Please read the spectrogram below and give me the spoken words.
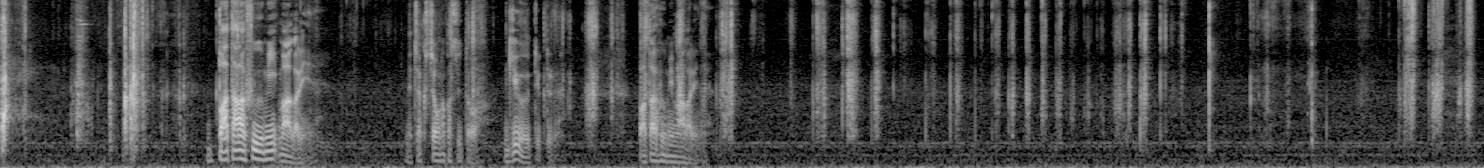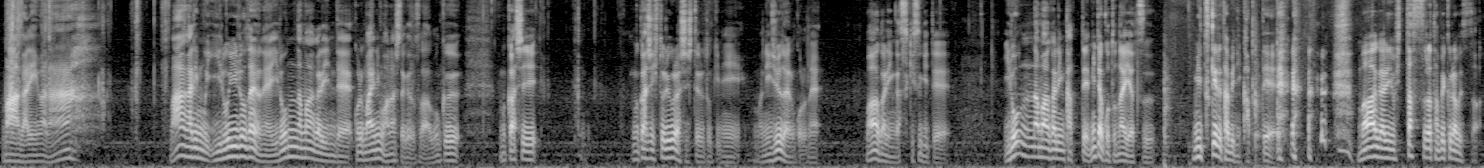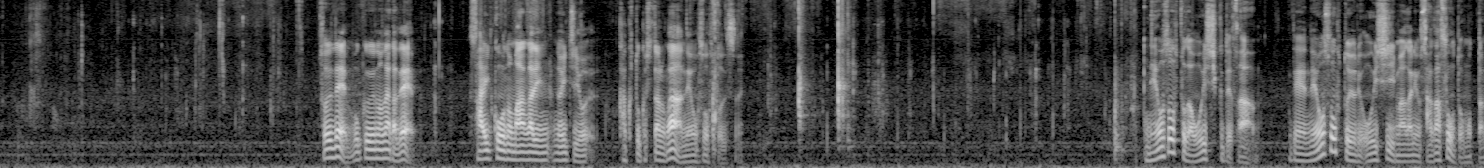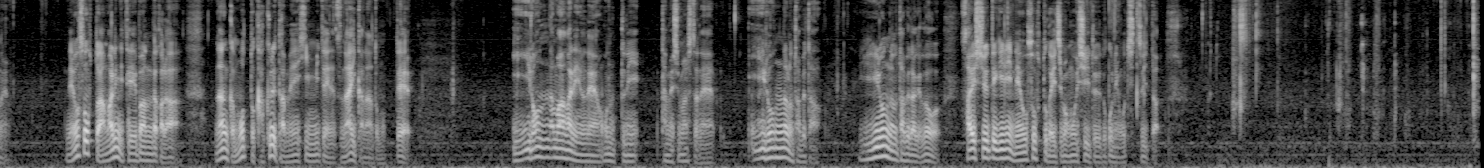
う。バター風味マーガリン。めちゃくちゃお腹すいたわ。ギューって言ってる。バタ風味マーガリンね。マーガリンはな。マーガリンもいろいろだよね。いろんなマーガリンで。これ前にも話したけどさ僕昔昔一人暮らししてる時に、20代の頃ねマーガリンが好きすぎていろんなマーガリン買って見たことないやつ見つけるたびに買って マーガリンをひたすら食べ比べてた。それで僕の中で最高のマーガリンの位置を獲得したのがネオソフトですね。ネオソフトが美味しくてさでネオソフトより美味しいマーガリンを探そうと思ったのよ。ネオソフトあまりに定番だからなんかもっと隠れた名品みたいなやつないかなと思っていろんなマーガリンをね本当に試しましたね。いろんなの食べた。いろんなの食べたけど最終的にネオソフトが一番美味しいというところに落ち着いた。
